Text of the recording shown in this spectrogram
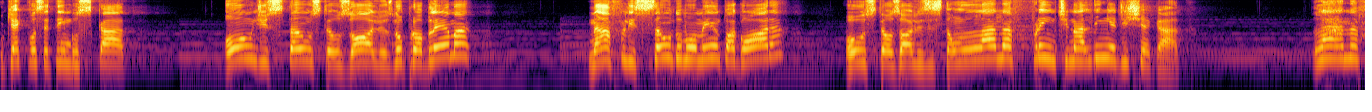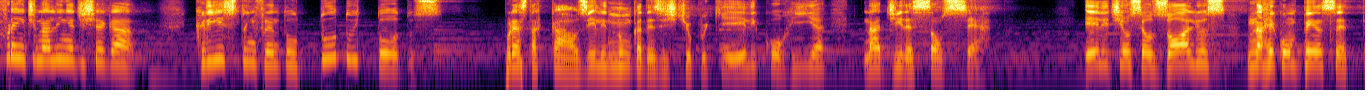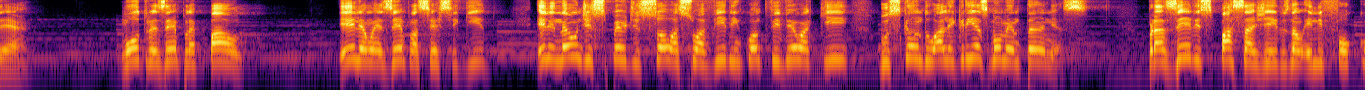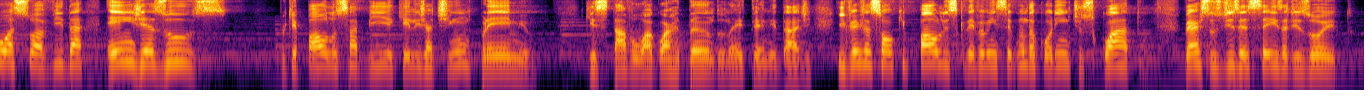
O que é que você tem buscado? Onde estão os teus olhos? No problema? Na aflição do momento agora? Ou os teus olhos estão lá na frente, na linha de chegada? Lá na frente, na linha de chegada. Cristo enfrentou tudo e todos por esta causa, e ele nunca desistiu, porque ele corria na direção certa. Ele tinha os seus olhos na recompensa eterna. Um outro exemplo é Paulo. Ele é um exemplo a ser seguido. Ele não desperdiçou a sua vida enquanto viveu aqui buscando alegrias momentâneas, prazeres passageiros. Não, ele focou a sua vida em Jesus, porque Paulo sabia que ele já tinha um prêmio que estava o aguardando na eternidade. E veja só o que Paulo escreveu em 2 Coríntios 4, versos 16 a 18.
